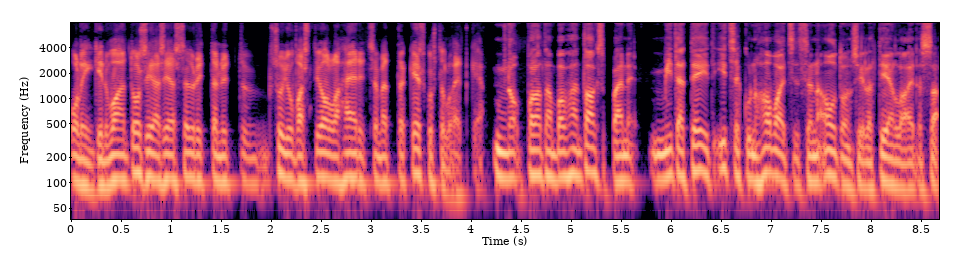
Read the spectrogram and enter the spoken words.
olinkin vaan tosiasiassa yrittänyt sujuvasti olla häiritsemättä keskusteluhetkeä. No palataanpa vähän taaksepäin. Mitä teit itse, kun havaitsit sen auton siellä tienlaidassa?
